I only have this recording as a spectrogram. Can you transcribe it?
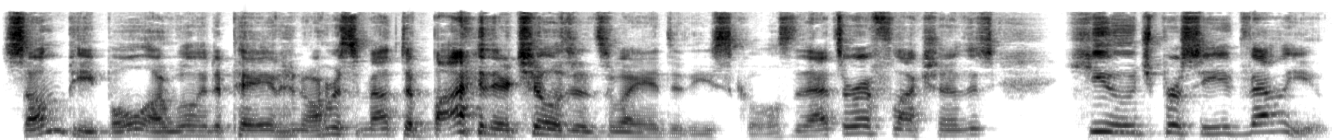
Some people are willing to pay an enormous amount to buy their children's way into these schools. And that's a reflection of this huge perceived value.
